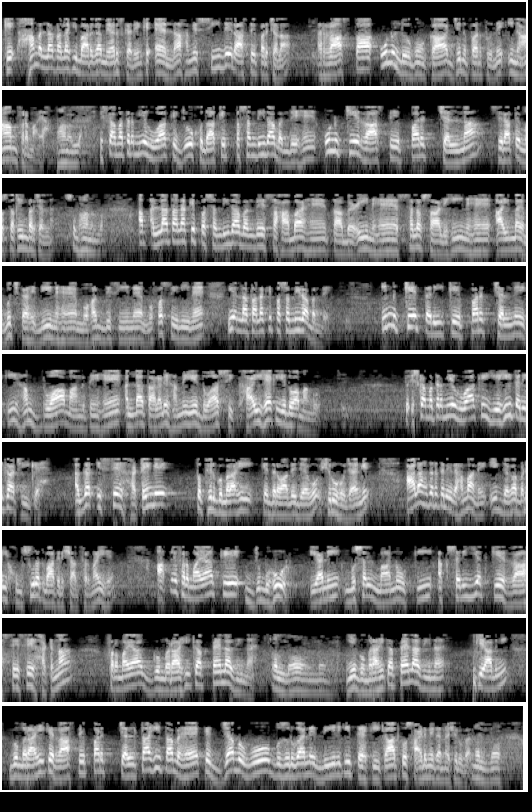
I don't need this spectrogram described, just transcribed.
کہ ہم اللہ تعالیٰ کی بارگاہ میں عرض کریں کہ اے اللہ ہمیں سیدھے راستے پر چلا راستہ ان لوگوں کا جن پر تو نے انعام فرمایا۔ اللہ۔ اس کا مطلب یہ ہوا کہ جو خدا کے پسندیدہ بندے ہیں ان کے راستے پر چلنا سرات مستقیم پر چلنا۔ سبحان اللہ۔ اب اللہ تعالیٰ کے پسندیدہ بندے صحابہ ہیں، تابعین ہیں صلف صالحین ہیں، آئمہ مجتہدین ہیں، محدثین ہیں، مفسرین ہیں، یہ اللہ تعالیٰ کے پسندیدہ بندے۔ ان کے طریقے پر چلنے کی ہم دعا مانگتے ہیں۔ اللہ تعالیٰ نے ہمیں یہ دعا سکھائی ہے کہ یہ دعا مانگو۔ تو اس کا مطلب یہ ہوا کہ یہی طریقہ ٹھیک ہے۔ اگر اس سے ہٹیں گے تو پھر گمراہی کے دروازے جو ہے وہ شروع ہو جائیں گے۔ اعلیٰ حضرت علیہ رحمٰ نے ایک جگہ بڑی خوبصورت بات ارشاد فرمائی ہے۔ آپ نے فرمایا کہ جمہور یعنی مسلمانوں کی اکثریت کے راستے سے ہٹنا فرمایا گمراہی کا پہلا زینہ ہے۔ اللہ اللہ یہ گمراہی کا پہلا زینہ ہے۔ کہ آدمی گمراہی کے راستے پر چلتا ہی تب ہے کہ جب وہ بزرگان دین کی تحقیقات کو سائڈ میں کرنا شروع کر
